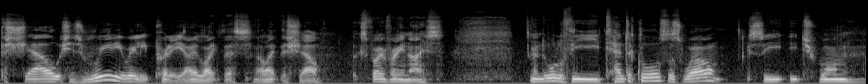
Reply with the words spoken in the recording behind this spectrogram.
the shell which is really really pretty. I like this. I like the shell. Looks very very nice and all of the tentacles as well see each one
